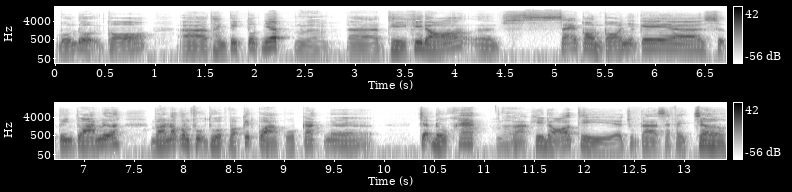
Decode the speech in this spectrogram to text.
bốn đội có à, thành tích tốt nhất vâng À, thì khi đó ờ, sẽ còn có những cái ờ, sự tính toán nữa và nó còn phụ thuộc vào kết quả của các ờ, trận đấu khác Vâng. và khi đó thì chúng ta sẽ phải chờ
